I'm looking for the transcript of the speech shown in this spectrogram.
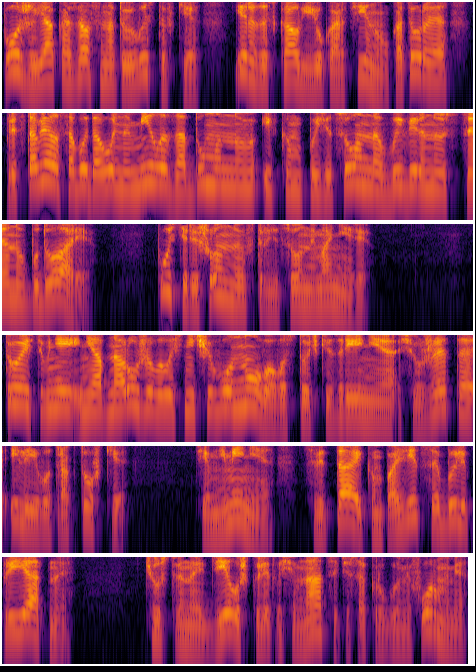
Позже я оказался на той выставке и разыскал ее картину, которая представляла собой довольно мило задуманную и композиционно выверенную сцену в будуаре, пусть и решенную в традиционной манере. То есть в ней не обнаруживалось ничего нового с точки зрения сюжета или его трактовки. Тем не менее, цвета и композиция были приятны. Чувственная девушка лет 18 с округлыми формами,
